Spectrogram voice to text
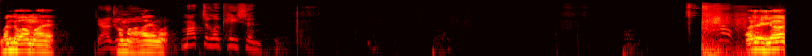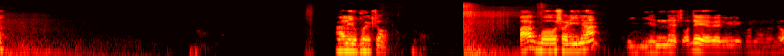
બંધો આમાં હે આમાં હા એમાં Marked a location. Help! અરે યાર હાલી ફૂટો પાક બહુ સડી ના એને ચોદે હવે યુનિકોર્ન વાળો લો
